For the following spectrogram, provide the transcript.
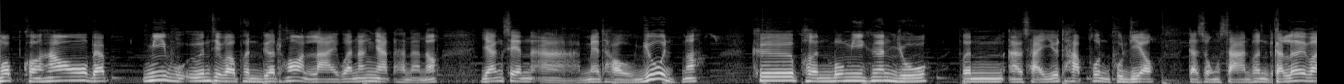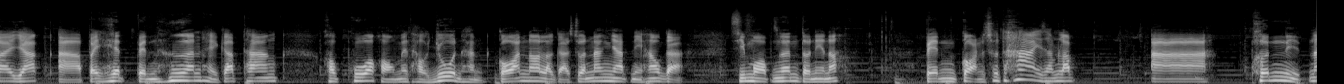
งบของเฮาแบบมีผู้อื่นที่ว่าเพิ่นเดือดร้อนหลายกว่านางยัดหั่นน่ะเนาะ อย่างเช่นอ่าแม่เฒ่ายุ่นเนาะคือเพิ่นบ่มีเฮือนอยู่เพิ่นอาศัยอยู่ทับพุ่นผู้เดียวก็สงสารเพิ่นก็เลยว่าอยากอ่าไปเฮ็ดเป็นเฮือนให้กับทางครอบครัวของแม่เฒ่ายุ่นหั่นก่อนเนาะแล้วก็ส่วนนางยัดนี่เฮาก็สิมอบเงินตัวนี้เนาะเป็นก่อนสุดท้ายสำหรับอ่าเพิ่นนี่ณ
